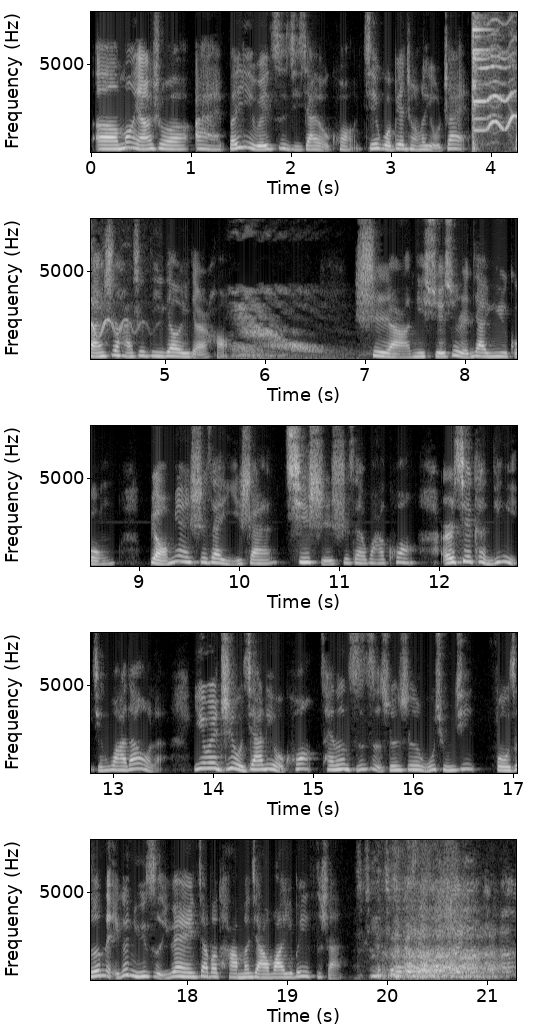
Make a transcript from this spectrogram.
呃，孟阳说：“哎，本以为自己家有矿，结果变成了有债。凡事还是低调一点好。”是啊，你学学人家愚公，表面是在移山，其实是在挖矿，而且肯定已经挖到了。因为只有家里有矿，才能子子孙孙无穷尽，否则哪个女子愿意嫁到他们家挖一辈子山？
